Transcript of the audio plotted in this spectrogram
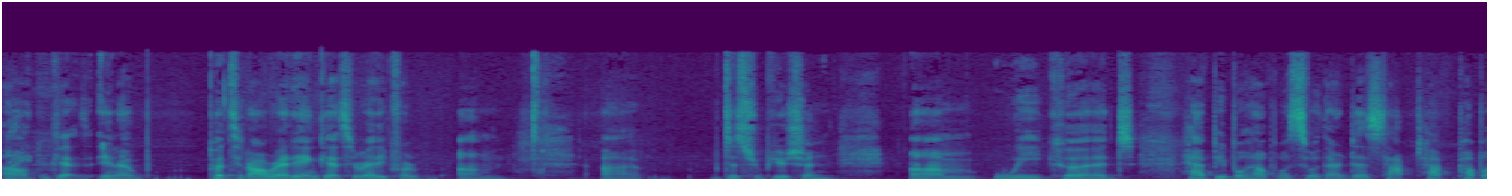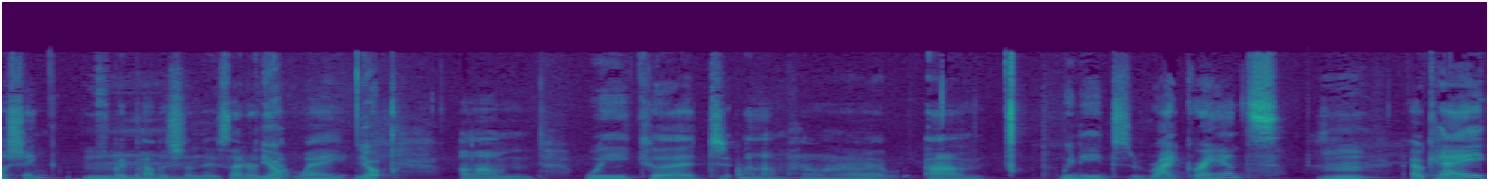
uh, get you know, puts it all ready and gets it ready for um, uh, distribution. Um, we could have people help us with our desktop top publishing. We publish the newsletter Mm. Yep. that way. Yep. Um, we could, um, how, how, um, we need to write grants. Mm. Okay,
